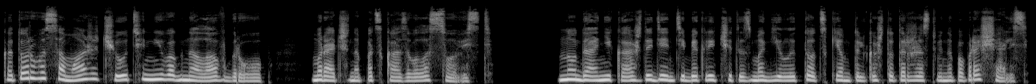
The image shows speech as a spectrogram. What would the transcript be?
которого сама же чуть не вогнала в гроб, мрачно подсказывала совесть. Ну да, не каждый день тебе кричит из могилы тот, с кем только что торжественно попрощались.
